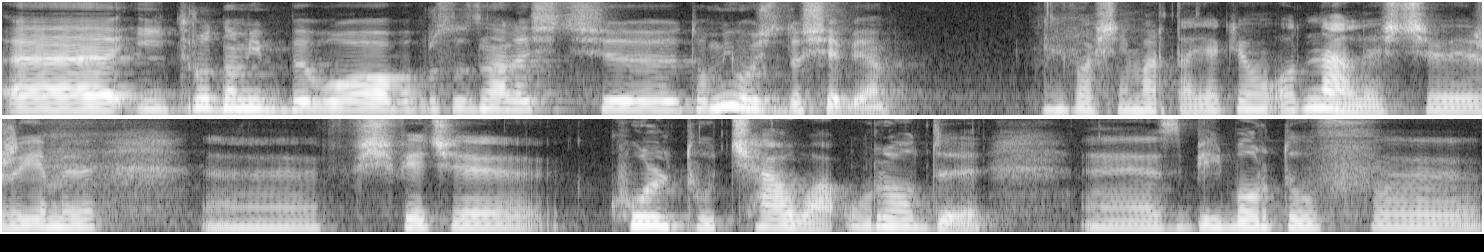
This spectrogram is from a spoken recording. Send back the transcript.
e, i trudno mi było po prostu znaleźć e, tą miłość do siebie. Właśnie, Marta, jak ją odnaleźć? Żyjemy w świecie kultu ciała, urody. E, Z billboardów e,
